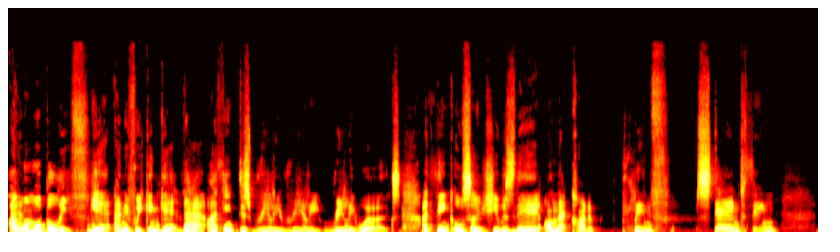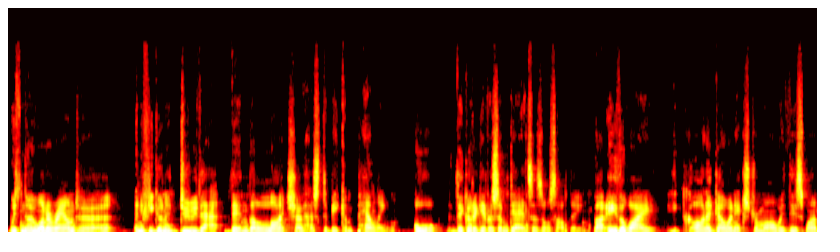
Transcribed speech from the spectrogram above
I want more belief. Yeah, and if we can get that, I think this really, really, really works. I think also she was there on that kind of plinth stand thing with no one around her. And if you're going to do that, then the light show has to be compelling. Or they've got to give us some dances or something. But either way, you got to go an extra mile with this one.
